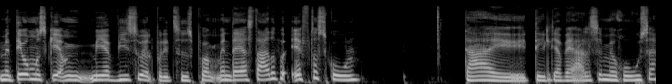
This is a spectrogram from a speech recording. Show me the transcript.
Men det var måske mere visuelt på det tidspunkt. Men da jeg startede på efterskole, der øh, delte jeg værelse med Rosa,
